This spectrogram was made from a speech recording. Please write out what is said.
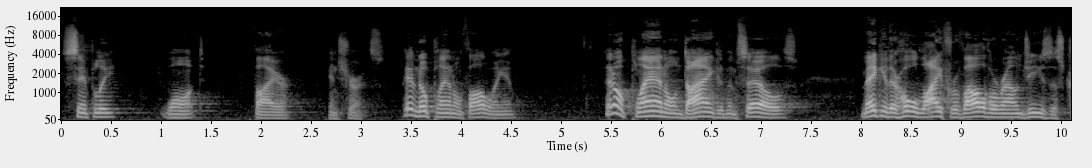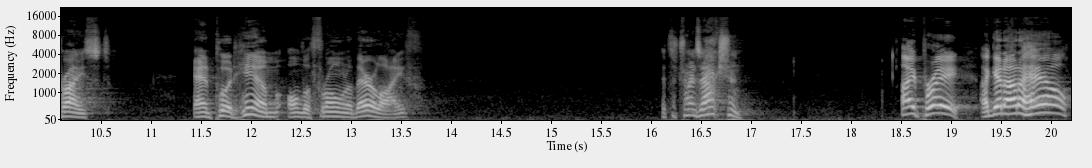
simply want fire insurance. They have no plan on following him. They don't plan on dying to themselves, making their whole life revolve around Jesus Christ, and put him on the throne of their life. It's a transaction. I pray, I get out of hell,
